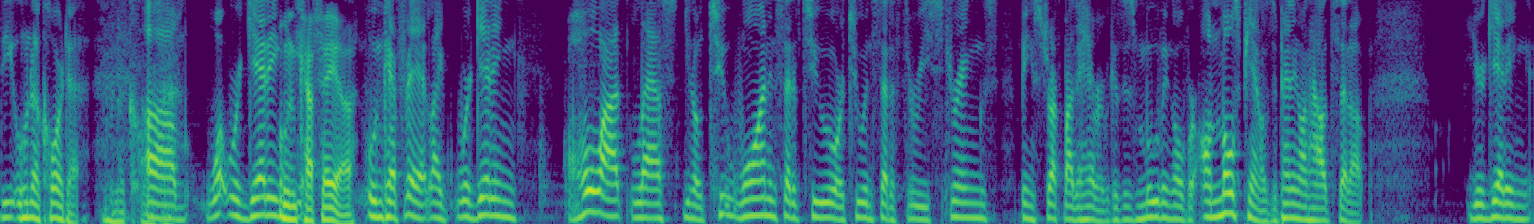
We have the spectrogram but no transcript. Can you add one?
the una corda, Una corda. um, what we're getting Un cafea. un cafea, like we're getting a whole lot less you know two one instead of two or two instead of three strings being struck by the hammer because it's moving over on most pianos depending on how it's set up. You're getting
